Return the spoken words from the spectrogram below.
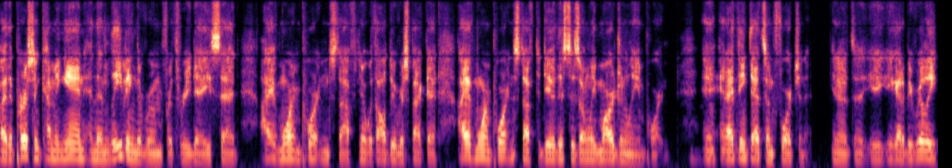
By the person coming in and then leaving the room for three days said, I have more important stuff, you know, with all due respect, that I have more important stuff to do. This is only marginally important and, and I think that's unfortunate. You know, a, you, you got to be really,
